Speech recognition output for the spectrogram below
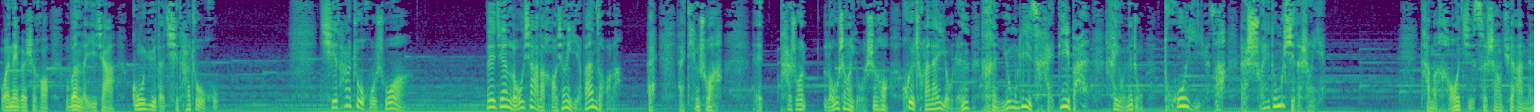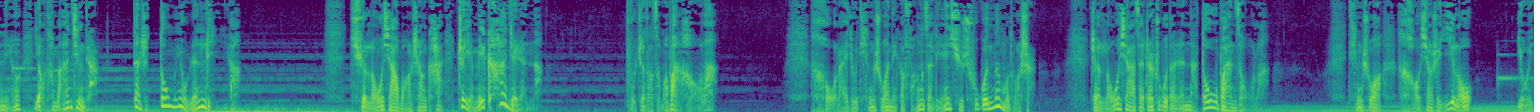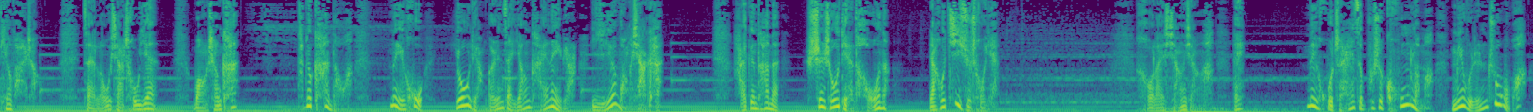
我那个时候问了一下公寓的其他住户，其他住户说，那间楼下的好像也搬走了。哎哎，听说啊，哎，他说楼上有时候会传来有人很用力踩地板，还有那种拖椅子、摔东西的声音。他们好几次上去按门铃，要他们安静点但是都没有人理呀。去楼下往上看，这也没看见人呢，不知道怎么办好了。后来就听说那个房子连续出过那么多事儿，这楼下在这住的人呢都搬走了。听说好像是一楼。有一天晚上，在楼下抽烟，往上看，他就看到啊，那户有两个人在阳台那边也往下看，还跟他们伸手点头呢，然后继续抽烟。后来想想啊，哎，那户宅子不是空了吗？没有人住啊，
